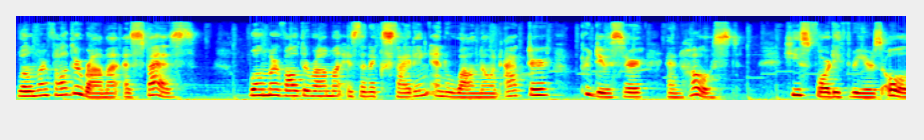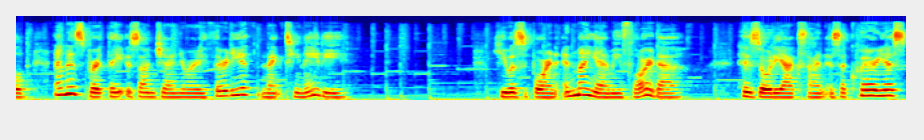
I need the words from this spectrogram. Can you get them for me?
Wilmer Valderrama as Fez. Wilmer Valderrama is an exciting and well known actor, producer, and host. He's 43 years old, and his birthday is on January 30th, 1980. He was born in Miami, Florida. His zodiac sign is Aquarius,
